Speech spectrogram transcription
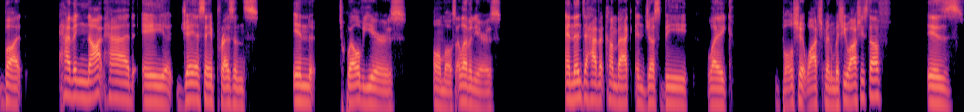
But having not had a JSA presence in 12 years, almost 11 years, and then to have it come back and just be like bullshit Watchmen wishy washy stuff is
